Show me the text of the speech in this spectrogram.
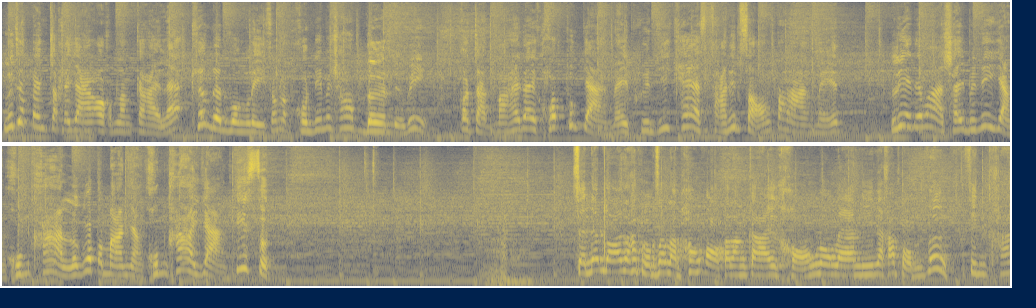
หรือจะเป็นจักรยานออกกำลังกาย และเครื่องเดินวงลีสำหรับคนที่ไม่ชอบเดินหรือวิ่ง ก็จัดมาให้ได้ครบทุกอย่างในพื้นที่แค่ 32 ตารางเมตร เรียกได้ว่าใช้พื้นที่อย่างคุ้มค่า แล้วก็ประมาณอย่างคุ้มค่าอย่างที่สุดเสร็จเรียบร้อยแล้วครับผมสำหรับห้องออกกำลังกายของโรงแรมนี้นะครับผมซึ่งสินค้า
